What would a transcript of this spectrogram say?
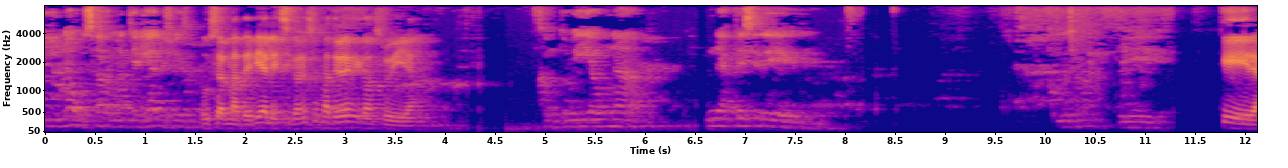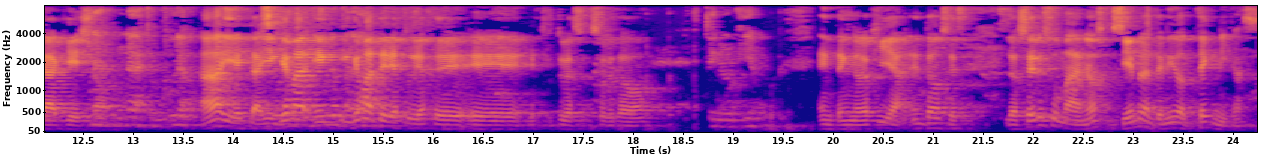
Y no usar materiales. Yo Usar materiales y con esos materiales que construía. construía una, una especie de. ¿Cómo se llama? De- ¿Qué era aquello? una, una estructura. Ah, ahí está. ¿Y en qué, una ma- en- estructura en qué para- materia estudiaste eh, estructuras sobre todo? Tecnología. en tecnología. Entonces, los seres humanos siempre han tenido técnicas.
